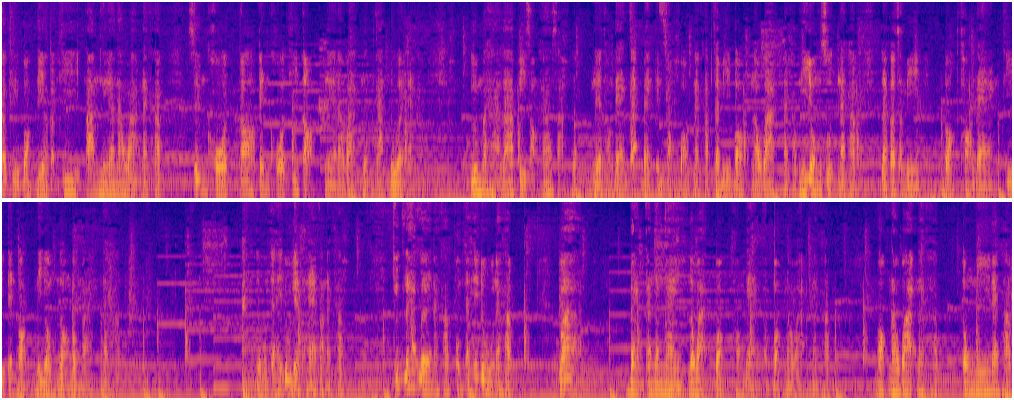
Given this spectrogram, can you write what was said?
ก็คือบล็อกเดียวกับที่ปั๊มเนื้อนวะนะครับ ซึ่งโค้ดก็เป็นโค้ดที่ต่อเนื้อนวะเหมือนกันด้วยนะครับ รุ่นมหาราปี 2536 เนื้อทองแดงจะแบ่งเป็น 2บล็อกนะครับ จะมีบล็อกนวะนะครับนิยมสุดนะครับ แล้วก็จะมีบล็อกทองแดงที่เป็นบล็อกนิยมรองลงมานะครับเดี๋ยวผมจะให้ดูเหรียญแท้ก่อนนะครับ จุดแรกเลยนะครับ ผมจะให้ดูนะครับ ว่าแบ่งกันยังไงระหว่างบล็อกทองแดงกับบล็อกนวะนะครับบล็อกนวะนะครับ ตรงนี้นะครับ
